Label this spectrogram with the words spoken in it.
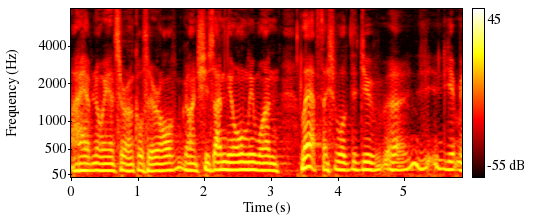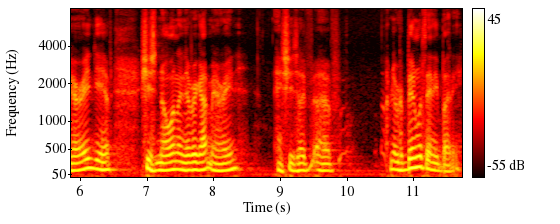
I have no aunts or uncles. They're all gone. She's I'm the only one left. I said, Well, did you, uh, did you get married? Do you have? She's no, and I never got married. And she's I've, I've I've never been with anybody.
